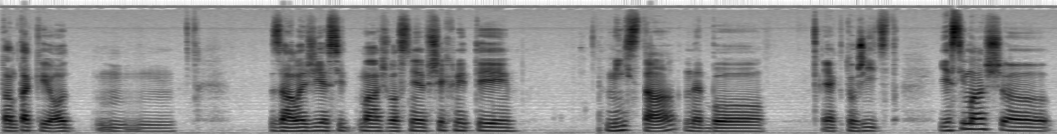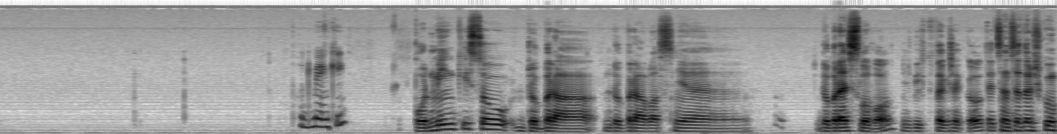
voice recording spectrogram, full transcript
tam taky, jo, mm, záleží, jestli máš vlastně všechny ty místa, nebo jak to říct, jestli máš uh, podmínky? Podmínky jsou dobrá, dobrá vlastně dobré slovo, když bych to tak řekl. Teď jsem se trošku,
